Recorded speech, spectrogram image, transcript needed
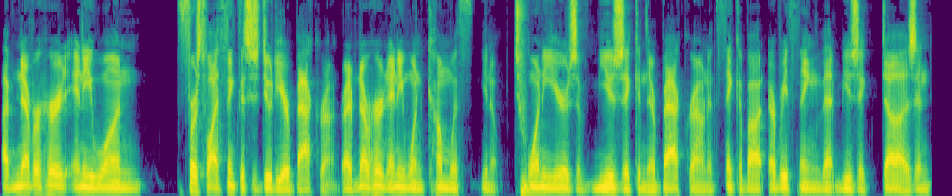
I've never heard anyone first of all, I think this is due to your background, right? I've never heard anyone come with, you know, 20 years of music in their background and think about everything that music does. And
